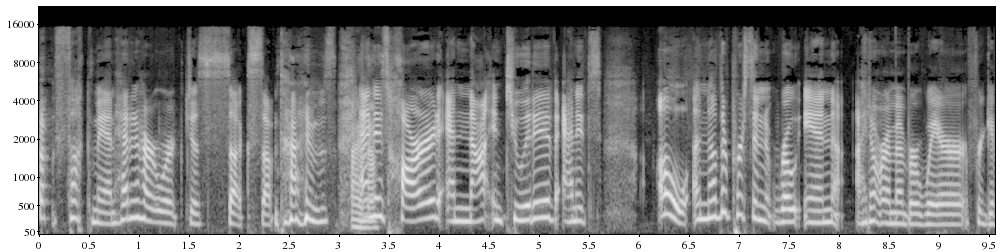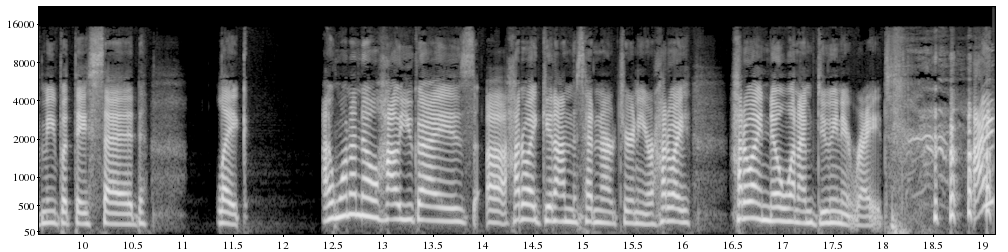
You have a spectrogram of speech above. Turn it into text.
fuck, man, head and heart work just sucks sometimes, and is hard and not intuitive, and it's. Oh, another person wrote in. I don't remember where. Forgive me, but they said, like, I want to know how you guys. Uh, how do I get on this head and heart journey, or how do I, how do I know when I'm doing it right? I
